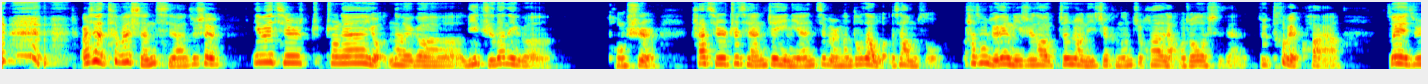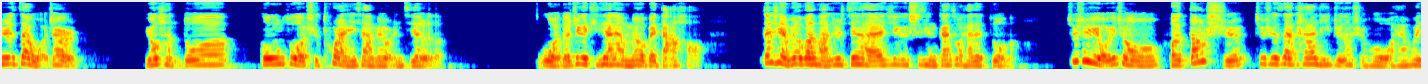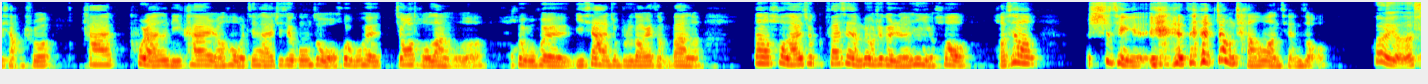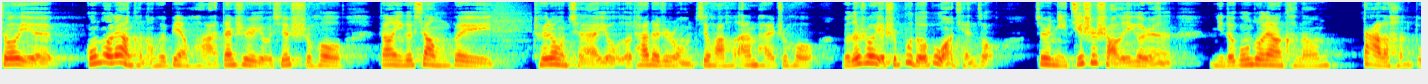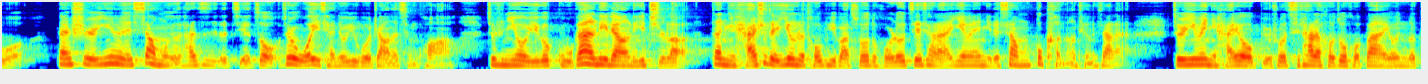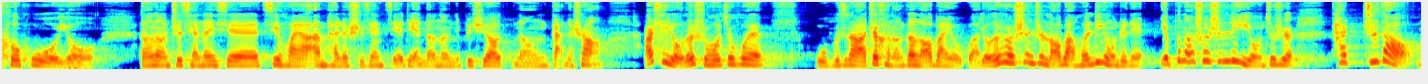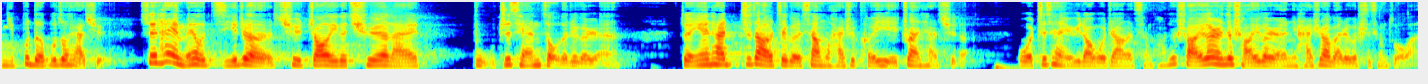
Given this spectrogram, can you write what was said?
而且特别神奇啊，就是因为其实中间有那个离职的那个同事，他其实之前这一年基本上都在我的项目组，他从决定离职到真正离职可能只花了两个周的时间，就特别快啊。所以就是在我这儿有很多工作是突然一下没有人接了的，我的这个提前量没有被打好，但是也没有办法，就是接下来这个事情该做还得做嘛。就是有一种，呃，当时就是在他离职的时候，我还会想说，他突然离开，然后我接下来这些工作我会不会焦头烂额，会不会一下就不知道该怎么办了？但后来就发现没有这个人以后，好像事情也也在正常往前走。或者有的时候也工作量可能会变化，但是有些时候，当一个项目被推动起来，有了它的这种计划和安排之后，有的时候也是不得不往前走。就是你即使少了一个人，你的工作量可能大了很多，但是因为项目有它自己的节奏，就是我以前就遇过这样的情况啊，就是你有一个骨干力量离职了，但你还是得硬着头皮把所有的活儿都接下来，因为你的项目不可能停下来，就是因为你还有比如说其他的合作伙伴，有你的客户，有等等之前的一些计划呀、安排的时间节点等等，你必须要能赶得上，而且有的时候就会。我不知道，这可能跟老板有关。有的时候，甚至老板会利用这点，也不能说是利用，就是他知道你不得不做下去，所以他也没有急着去招一个缺来补之前走的这个人。对，因为他知道这个项目还是可以转下去的。我之前也遇到过这样的情况，就少一个人就少一个人，你还是要把这个事情做完。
